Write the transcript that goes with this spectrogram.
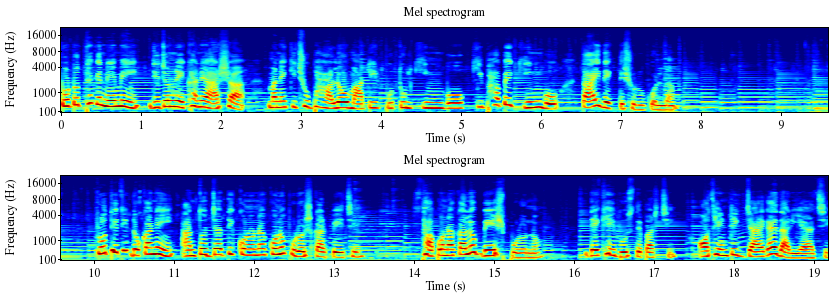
টোটোর থেকে নেমেই যে জন্য এখানে আসা মানে কিছু ভালো মাটির পুতুল কিনবো, কীভাবে কিনবো, তাই দেখতে শুরু করলাম। প্রতিটি দোকানেই আন্তর্জাতিক কোনো না কোনো পুরস্কার পেয়েছে। স্থাপনাকালও বেশ পুরনো, দেখেই বুঝতে পারছি, অথেন্টিক জায়গায় দাঁড়িয়ে আছি।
